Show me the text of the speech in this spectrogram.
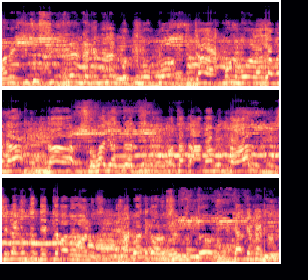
মানে কিছু সিক্রেট রেখে দিলেন কর্তৃপক্ষ, যা এখন বলা যাবে না, তা শোভাযাত্রার দিন অর্থাৎ আগামীকাল সেটা কিন্তু দেখতে পাবে মানুষ। কাটোয়া থেকে সেনগুপ্ত ক্যালকাটা নিউজ।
